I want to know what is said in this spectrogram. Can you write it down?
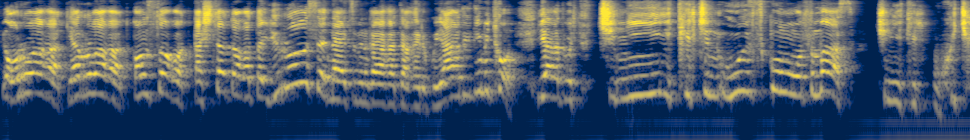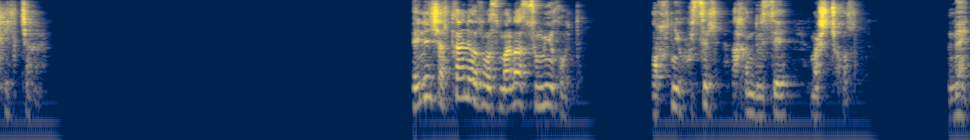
Урваагаад, ярваагаад, гонсоогоод, гашлаад байгаа да. Ерөөсөө найз минь гайхаад байх хэрэггүй. Яагаад гэдэг юм бэ? Яагаад гэвэл чиний итгэл чинь үйлсгүй улмаас чиний итгэл үхэж эхэлж байгаа. Энэ шалтгааны улмаас манай сүмийн хувьд Бурхны хүсэл аханд үсэ маш чухал. Амен.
